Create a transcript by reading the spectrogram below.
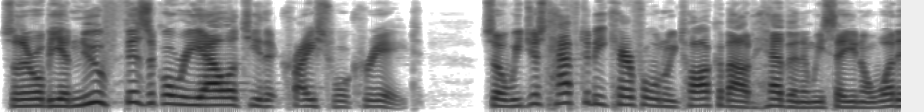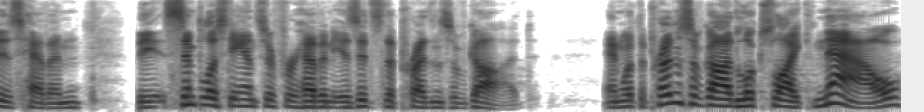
So there will be a new physical reality that Christ will create. So we just have to be careful when we talk about heaven and we say, you know, what is heaven? The simplest answer for heaven is it's the presence of God. And what the presence of God looks like now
